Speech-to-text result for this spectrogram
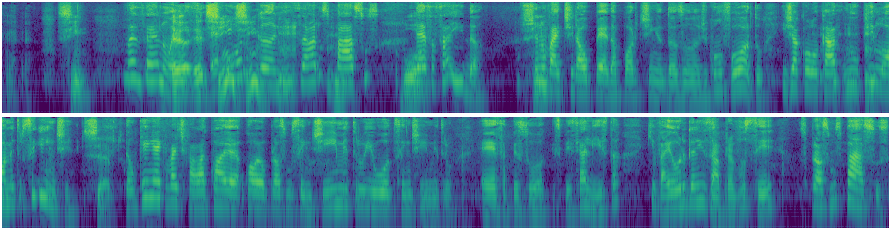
sim. Mas é, não é? é, é sim, organizar sim. os passos Boa. dessa saída. Sim. Você não vai tirar o pé da portinha da zona de conforto e já colocar no quilômetro seguinte. Certo. Então, quem é que vai te falar qual é, qual é o próximo centímetro e o outro centímetro? É essa pessoa especialista que vai organizar para você os próximos passos.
